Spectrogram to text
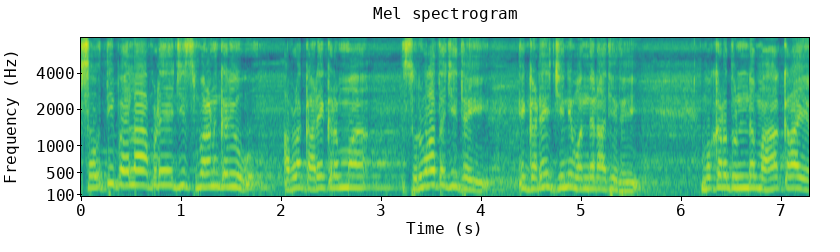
સૌથી પહેલાં આપણે જે સ્મરણ કર્યું, આપણા કાર્યક્રમમાં શરૂઆત જે થઈ, એ ગણેશજીની વંદનાથી થઈ. વક્રતુંડ મહાકાય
